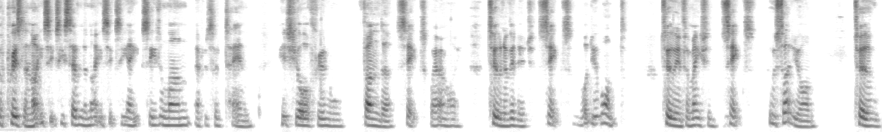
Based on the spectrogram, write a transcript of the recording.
A Prisoner, 1967 to 1968, Season 1, Episode 10. It's Your Funeral. Thunder. 6. Where am I? 2. In a village. 6. What do you want? 2. Information. 6. Whose side you on? 2.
